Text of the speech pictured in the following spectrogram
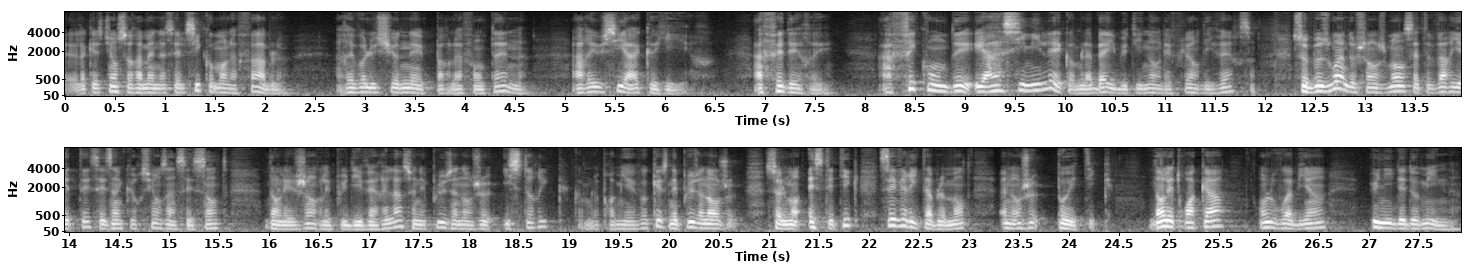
la question se ramène à celle-ci, comment la fable révolutionné par La Fontaine, a réussi à accueillir, à fédérer, à féconder et à assimiler, comme l'abeille butinant les fleurs diverses, ce besoin de changement, cette variété, ces incursions incessantes dans les genres les plus divers. Et là, ce n'est plus un enjeu historique, comme le premier évoqué, ce n'est plus un enjeu seulement esthétique, c'est véritablement un enjeu poétique. Dans les trois cas, on le voit bien, une idée domine.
